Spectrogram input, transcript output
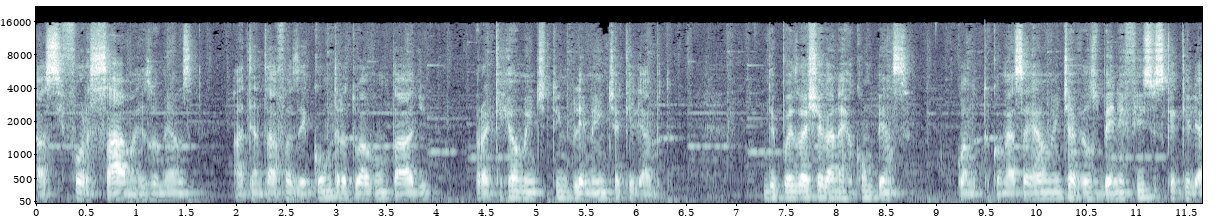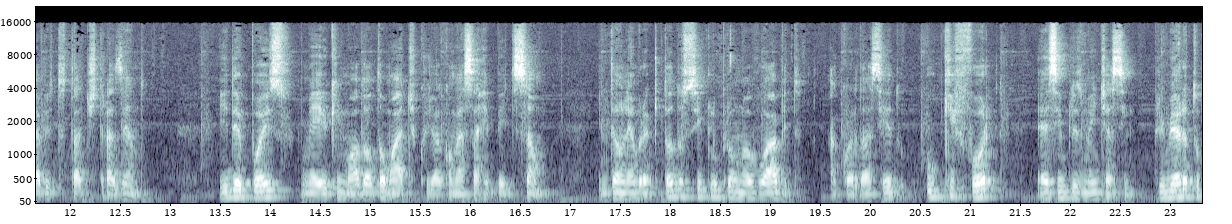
a se forçar, mais ou menos, a tentar fazer contra a tua vontade para que realmente tu implemente aquele hábito. Depois vai chegar na recompensa, quando tu começa realmente a ver os benefícios que aquele hábito está te trazendo. E depois, meio que em modo automático, já começa a repetição. Então lembra que todo ciclo para um novo hábito, acordar cedo, o que for, é simplesmente assim. Primeiro tu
